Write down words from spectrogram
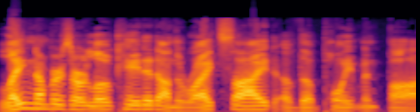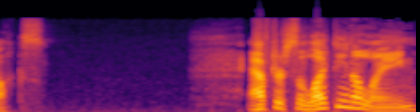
Lane numbers are located on the right side of the appointment box. After selecting a lane,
